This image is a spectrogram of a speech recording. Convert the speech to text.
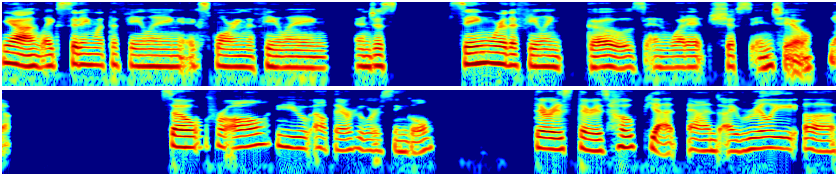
Yeah, like sitting with the feeling, exploring the feeling, and just seeing where the feeling goes and what it shifts into. Yeah. So for all you out there who are single, there is there is hope yet, and I really uh,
